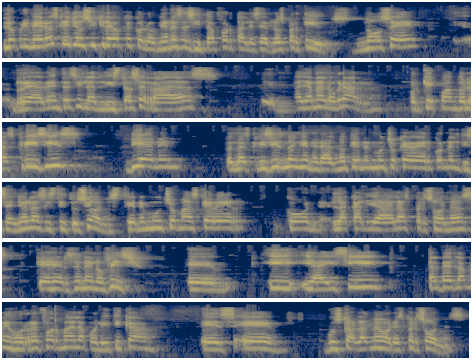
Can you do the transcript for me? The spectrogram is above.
Lo primero es que yo sí creo que Colombia necesita fortalecer los partidos. No sé eh, realmente si las listas cerradas eh, vayan a lograrlo, porque cuando las crisis vienen, pues las crisis en general no tienen mucho que ver con el diseño de las instituciones, tienen mucho más que ver con la calidad de las personas que ejercen el oficio. Eh, y, ahí sí, tal vez la mejor reforma de la política es buscar las mejores personas.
